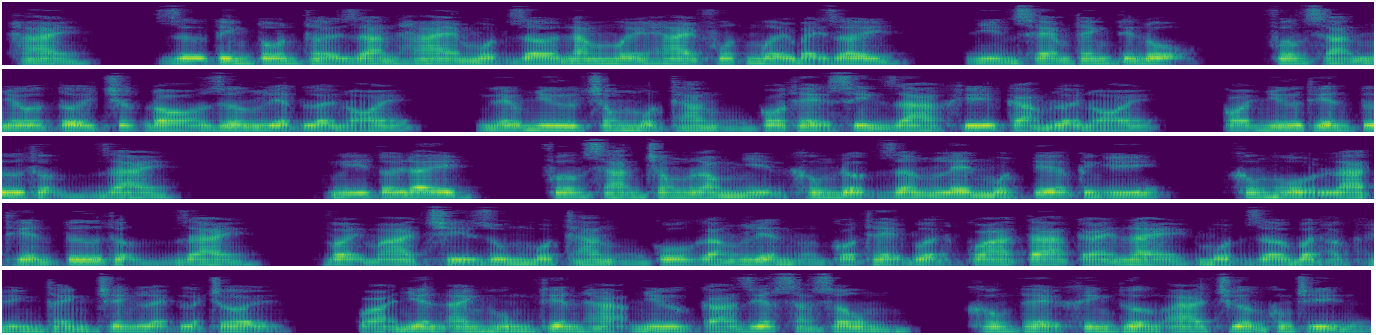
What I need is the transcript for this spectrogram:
Hai, dự tính tốn thời gian hai một giờ năm mươi hai phút mười bảy giây, nhìn xem thanh tiến độ, phương sán nhớ tới trước đó dương liệt lời nói, nếu như trong một tháng có thể sinh ra khí cảm lời nói, coi như thiên tư thượng giai. Nghĩ tới đây phương sán trong lòng nhịn không được dâng lên một tia kinh ý, không hổ là thiên tư thượng giai, vậy mà chỉ dùng một tháng cố gắng liền có thể vượt qua ta cái này một giờ bật học hình thành trên lệch lệch trời, quả nhiên anh hùng thiên hạ như cá giết sang sông, không thể khinh thường a chương không chín,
